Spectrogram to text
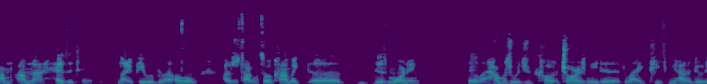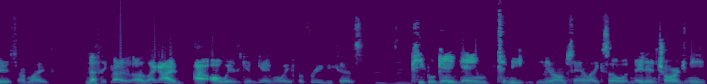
I'm I'm not hesitant. Like people would be like, "Oh, I was just talking to a comic uh, this morning. They were like, "How much would you ca- charge me to like teach me how to do this?" I'm like, "Nothing." I, I was like, "I I always give game away for free because mm-hmm. people gave game to me. You know what I'm saying? Like, so they didn't charge me."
